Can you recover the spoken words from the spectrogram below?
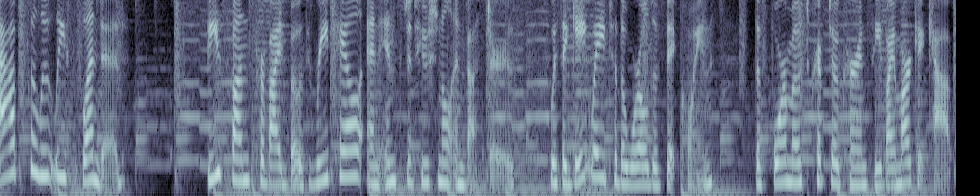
Absolutely splendid. These funds provide both retail and institutional investors with a gateway to the world of Bitcoin, the foremost cryptocurrency by market cap,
